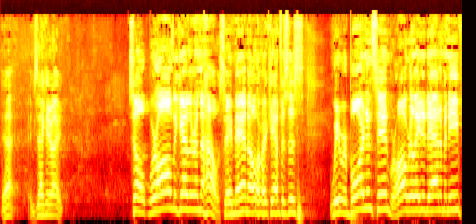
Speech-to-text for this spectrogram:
Yeah, exactly right. So we're all together in the house. Amen. All of our campuses. We were born in sin. We're all related to Adam and Eve,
